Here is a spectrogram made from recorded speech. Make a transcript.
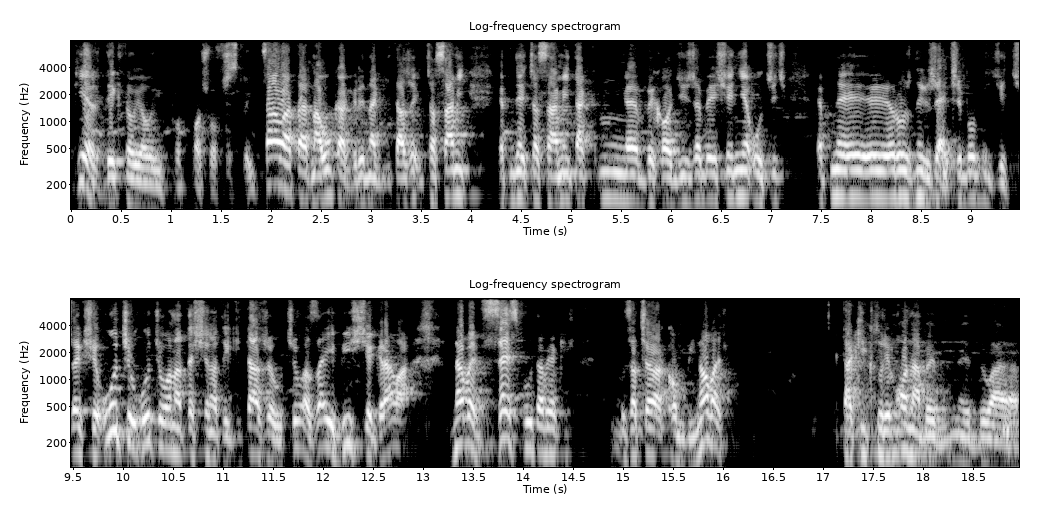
pierdyknął ją i poszło wszystko. I cała ta nauka gry na gitarze i czasami, czasami tak wychodzi, żeby się nie uczyć różnych rzeczy, bo widzicie, człowiek się uczył, uczył, ona też się na tej gitarze uczyła, zajebiście grała, nawet zespół tam jakiś zaczęła kombinować, taki, którym ona by była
